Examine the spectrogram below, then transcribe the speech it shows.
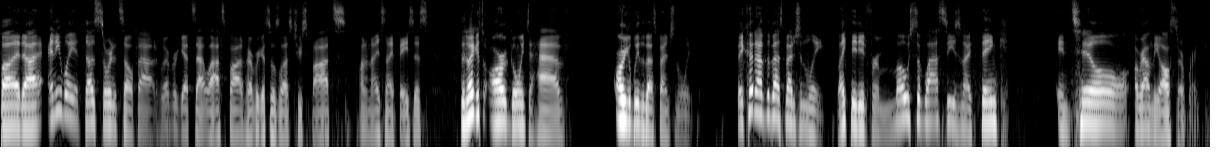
But uh, anyway, it does sort itself out. Whoever gets that last spot, whoever gets those last two spots on a nice night basis, the Nuggets are going to have arguably the best bench in the league. They could have the best bench in the league, like they did for most of last season, I think, until around the All Star break.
